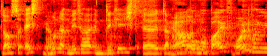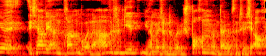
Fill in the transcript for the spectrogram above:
Glaubst du echt, Ja. 100 Meter im Dickicht, äh, da kommen Ja, wo, Leute? wobei Freunde von mir, ich habe ja in Brandenburg an der Havel studiert, wir haben ja schon darüber gesprochen und da gibt es natürlich auch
